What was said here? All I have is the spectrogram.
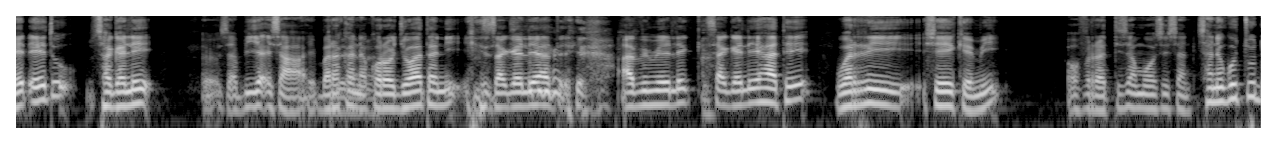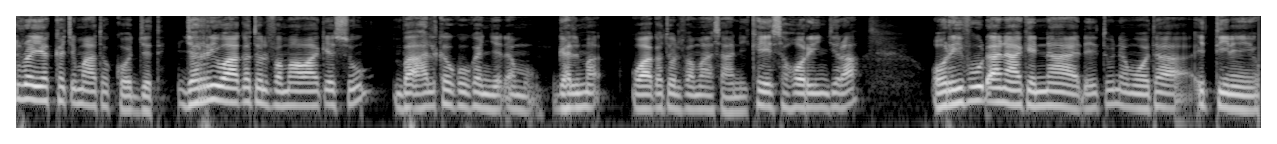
Hedheetu sagalee biyya isaa bara kana korojoo hatanii sagalee hate abimeelek sagalee hatee warri sheekemii ofirratti isa moosisan sana gochuu dura yakka cimaa tokko hojjete. Jarri waaqa tolfamaa waaqessu ba'aal kakuu kan jedhamu galma waaqa tolfamaa isaanii keessa horiin jira horii fuudhaa naa kennaa jedheetu namoota ittiin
